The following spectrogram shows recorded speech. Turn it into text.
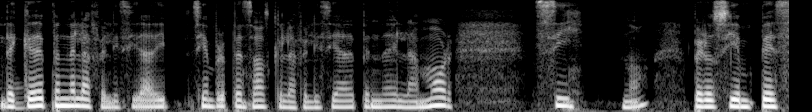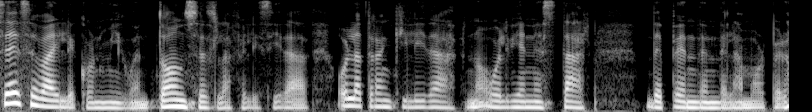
¿De qué depende la felicidad? Y siempre pensamos que la felicidad depende del amor. Sí, ¿no? Pero si empecé ese baile conmigo, entonces la felicidad o la tranquilidad, ¿no? O el bienestar dependen del amor, pero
